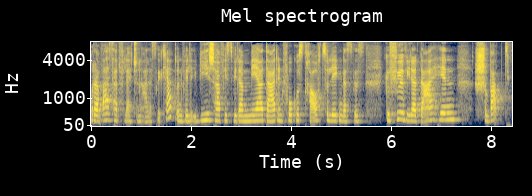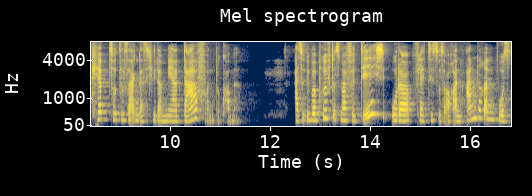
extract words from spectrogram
Oder was hat vielleicht schon alles geklappt und wie schaffe ich es wieder mehr, da den Fokus drauf zu legen, dass das Gefühl wieder dahin schwappt, kippt sozusagen, dass ich wieder mehr davon bekomme? Also überprüf das mal für dich oder vielleicht siehst du es auch an anderen, wo es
